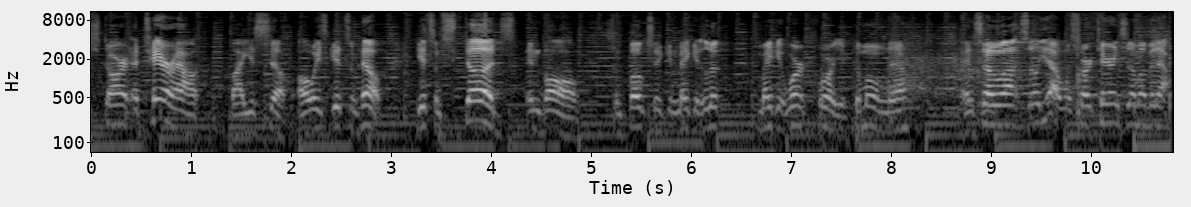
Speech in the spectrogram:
start a tear out by yourself. Always get some help. Get some studs involved. Some folks that can make it look, make it work for you. Come on now. And so, uh, so yeah, we'll start tearing some of it out.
